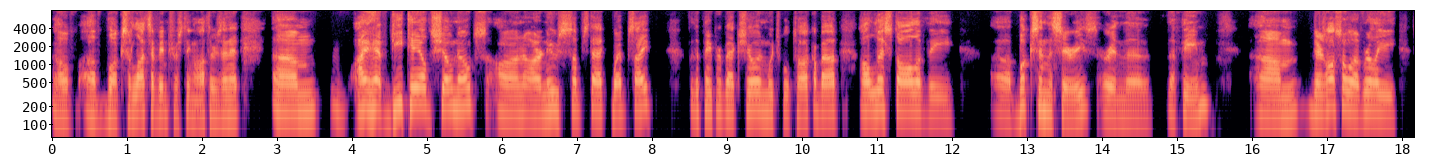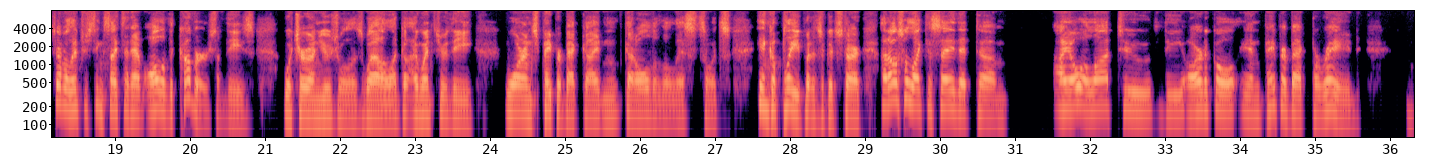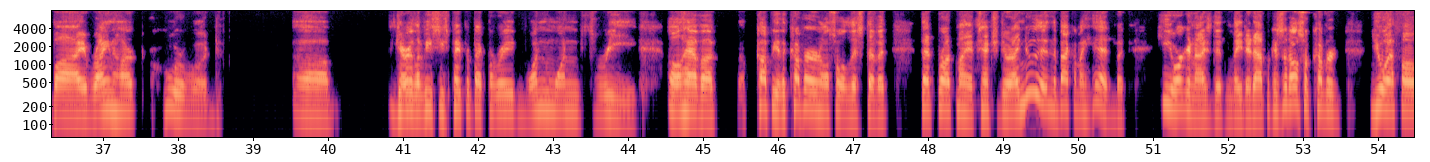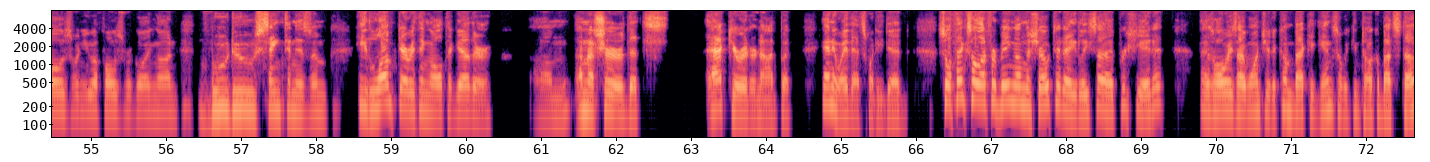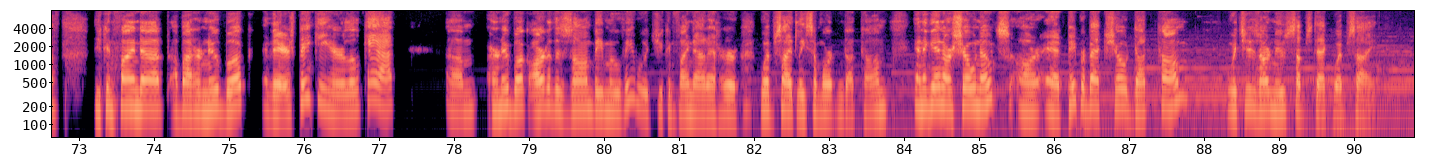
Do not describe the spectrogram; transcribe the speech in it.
of of books. and lots of interesting authors in it. Um, I have detailed show notes on our new Substack website for the paperback show, in which we'll talk about. I'll list all of the uh, books in the series or in the the theme. Um, there's also a really several interesting sites that have all of the covers of these, which are unusual as well. I, I went through the Warren's paperback guide and got all of the lists, so it's incomplete, but it's a good start. I'd also like to say that um, I owe a lot to the article in Paperback Parade by Reinhard Horwood, uh, Gary Lovisi's Paperback Parade 113. I'll have a, a copy of the cover and also a list of it. That brought my attention to it. I knew it in the back of my head, but he organized it and laid it out because it also covered UFOs when UFOs were going on, voodoo, Satanism. He lumped everything all together. Um, I'm not sure that's accurate or not, but anyway, that's what he did. So thanks a lot for being on the show today, Lisa. I appreciate it. As always, I want you to come back again so we can talk about stuff. You can find out about her new book. There's Pinky, her little cat um, her new book, Art of the Zombie Movie, which you can find out at her website, lisamorton.com. And again, our show notes are at paperbackshow.com, which is our new Substack website.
